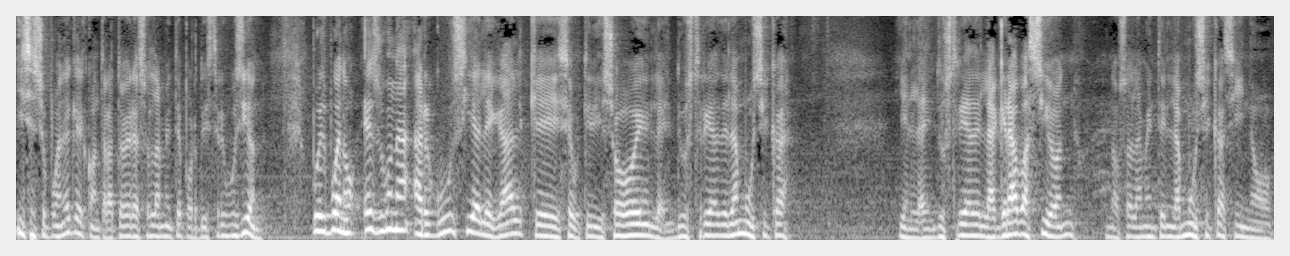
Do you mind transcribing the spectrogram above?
Y se supone que el contrato era solamente por distribución. Pues bueno, es una argucia legal que se utilizó en la industria de la música y en la industria de la grabación no solamente en la música, sino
